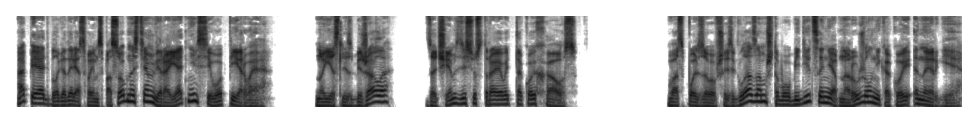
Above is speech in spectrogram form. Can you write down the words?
Опять, благодаря своим способностям, вероятнее всего первое. Но если сбежала, зачем здесь устраивать такой хаос? Воспользовавшись глазом, чтобы убедиться, не обнаружил никакой энергии.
